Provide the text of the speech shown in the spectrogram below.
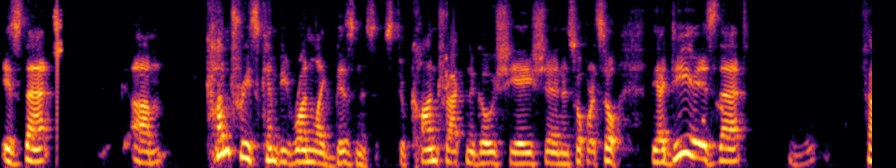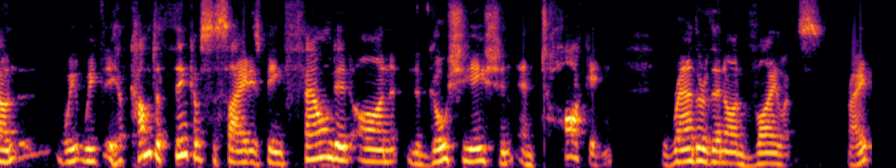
is that um, countries can be run like businesses through contract negotiation and so forth. So the idea is that found we, we have come to think of societies being founded on negotiation and talking rather than on violence, right?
